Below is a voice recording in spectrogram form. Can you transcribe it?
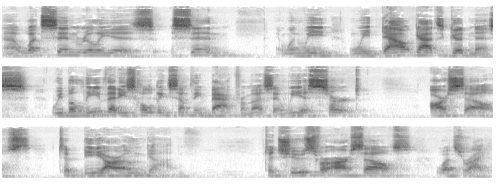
uh, what sin really is. Sin, when we when we doubt God's goodness, we believe that He's holding something back from us, and we assert ourselves to be our own God, to choose for ourselves what's right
